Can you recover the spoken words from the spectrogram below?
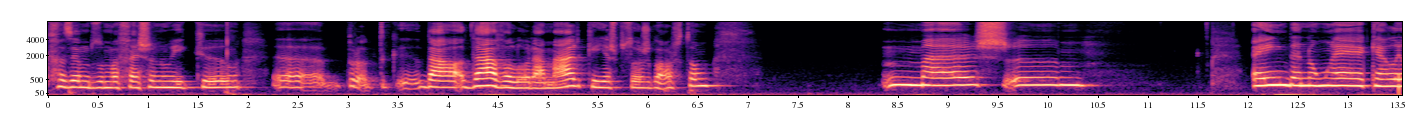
que fazemos uma Fashion Week uh, pronto, que dá, dá valor à marca e as pessoas gostam, mas uh, ainda não é aquela,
